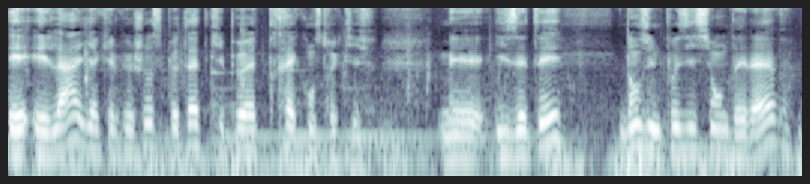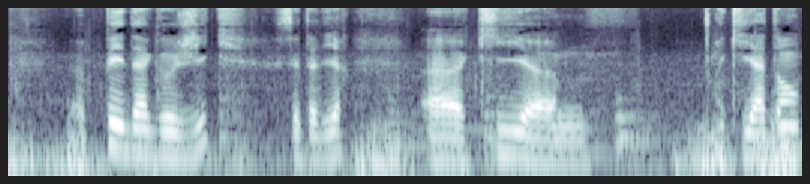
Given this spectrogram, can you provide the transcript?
Et, là il y a quelque chose peut-être qui peut être très constructif. Mais ils étaient dans une position d'élève euh, pédagogique, c'est-à-dire euh, qui, euh, qui attend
